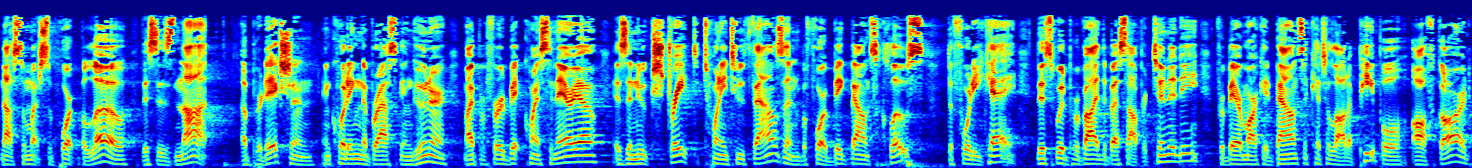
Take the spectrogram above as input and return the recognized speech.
not so much support below. This is not a prediction. And quoting Nebraskan Gooner, my preferred Bitcoin scenario is a nuke straight to 22,000 before a big bounce close to 40K. This would provide the best opportunity for bear market bounce and catch a lot of people off guard.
